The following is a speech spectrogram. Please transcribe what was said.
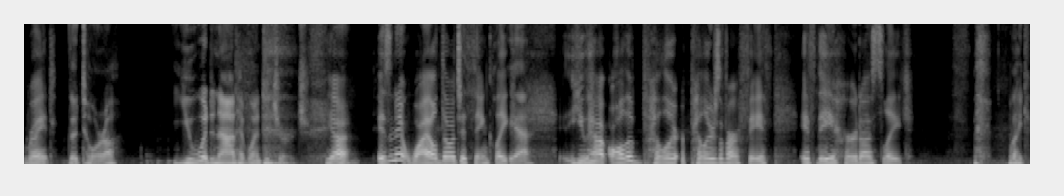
Right. the Torah, you would not have went to church. Yeah. Isn't it wild though to think like Yeah. you have all the pillar pillars of our faith if they heard us like like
